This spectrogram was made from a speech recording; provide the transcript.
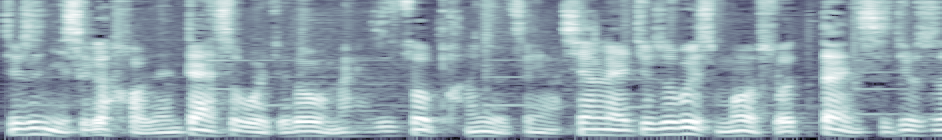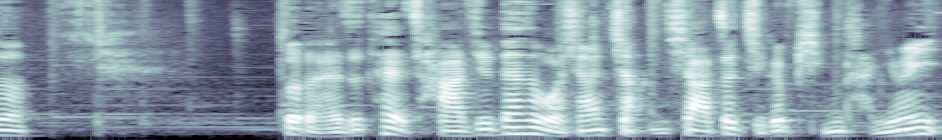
就是你是个好人，但是我觉得我们还是做朋友这样。先来就是为什么我说但是，就是做的还是太差。就但是我想讲一下这几个平台，因为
